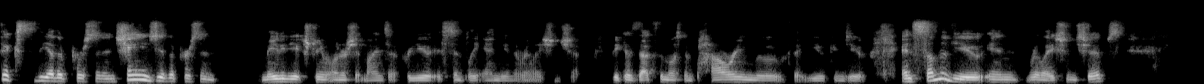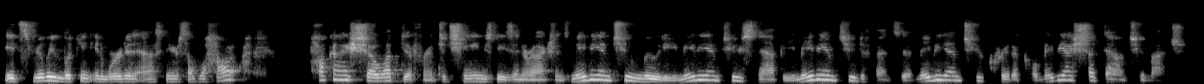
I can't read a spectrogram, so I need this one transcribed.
fix the other person and change the other person maybe the extreme ownership mindset for you is simply ending the relationship because that's the most empowering move that you can do and some of you in relationships it's really looking inward and asking yourself well how how can I show up different to change these interactions? Maybe I'm too moody. Maybe I'm too snappy. Maybe I'm too defensive. Maybe I'm too critical. Maybe I shut down too much.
